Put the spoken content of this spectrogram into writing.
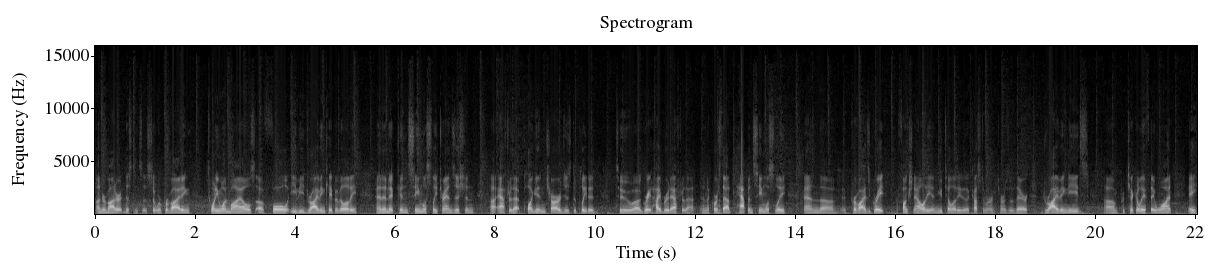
under moderate distances. So we're providing 21 miles of full EV driving capability, and then it can seamlessly transition uh, after that plug-in charge is depleted to a great hybrid after that. And of course that happens seamlessly and uh, it provides great functionality and utility to the customer in terms of their driving needs, um, particularly if they want a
